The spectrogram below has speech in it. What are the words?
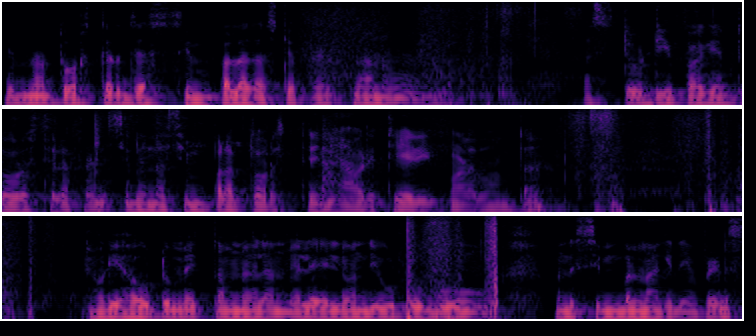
ಇದನ್ನ ತೋರಿಸ್ತಿರೋ ಜಸ್ಟ್ ಸಿಂಪಲಾಗಿ ಅಷ್ಟೇ ಫ್ರೆಂಡ್ಸ್ ನಾನು ಅಷ್ಟು ಡೀಪಾಗಿ ಏನು ತೋರಿಸ್ತಿಲ್ಲ ಫ್ರೆಂಡ್ಸ್ ಇದನ್ನು ಸಿಂಪಲಾಗಿ ತೋರಿಸ್ತೀನಿ ಯಾವ ರೀತಿ ಎಡಿಟ್ ಮಾಡೋದು ಅಂತ. ನೋಡಿ ಹೌ ಟು ಮೇಕ್ ತಮ್ಮನೇಲಿ ಅಂದಮೇಲೆ ಇಲ್ಲಿ ಒಂದು ಯೂಟ್ಯೂಬು ಒಂದು ಸಿಂಬಲ್ನ ಹಾಕಿದ್ದೀನಿ ಫ್ರೆಂಡ್ಸ್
